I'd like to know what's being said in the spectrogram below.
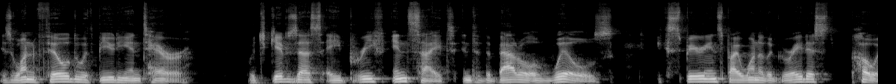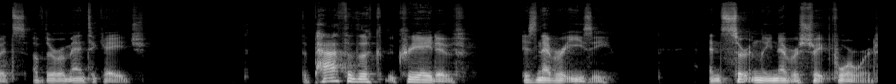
is one filled with beauty and terror, which gives us a brief insight into the battle of wills experienced by one of the greatest poets of the Romantic age. The path of the creative is never easy, and certainly never straightforward.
